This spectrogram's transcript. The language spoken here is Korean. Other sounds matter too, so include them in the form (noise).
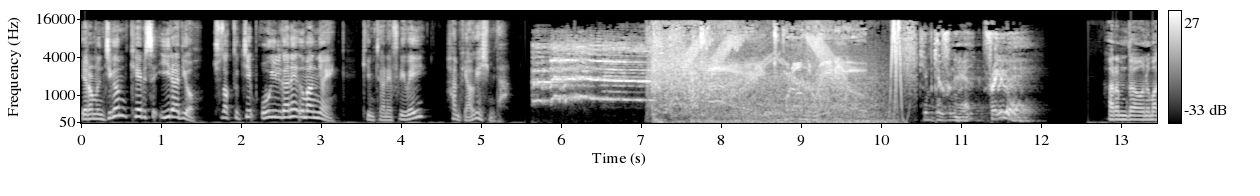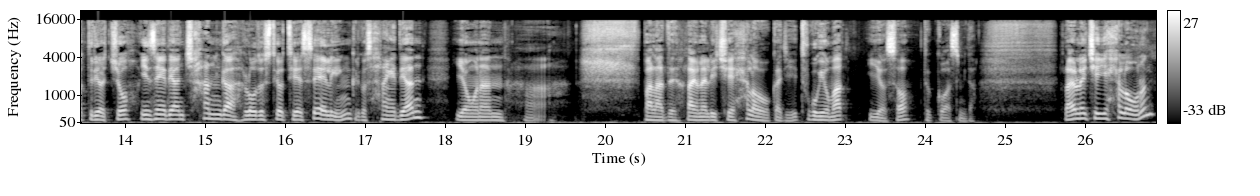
여러분 지금 KBS 2라디오 추석특집 5일간의 음악여행 김태훈의 Freeway 함께하고 계십니다. 김태훈의 Freeway 아름다운 음악들이었죠. 인생에 대한 찬가, 로드 스튜어트의 Sailing, 그리고 사랑에 대한 영원한 아, 발라드, 라이오넬 리치의 Hello까지 두 곡의 음악 이어서 듣고 왔습니다. 라이오넬 리치의 이 Hello는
